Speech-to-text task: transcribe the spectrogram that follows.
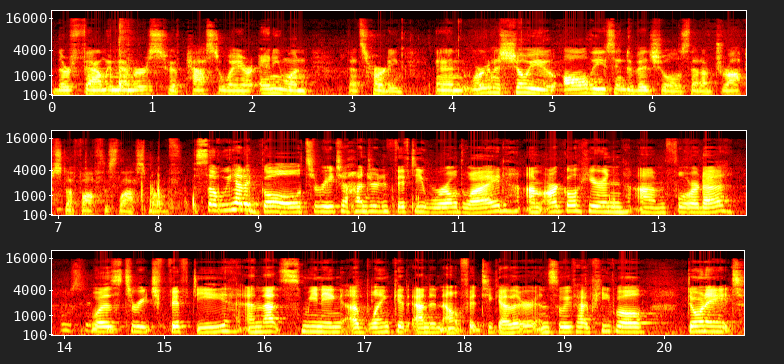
their family members who have passed away or anyone that's hurting. And we're going to show you all these individuals that have dropped stuff off this last month. So we had a goal to reach 150 worldwide. Um, our goal here in um, Florida was to reach 50, and that's meaning a blanket and an outfit together. And so we've had people donate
